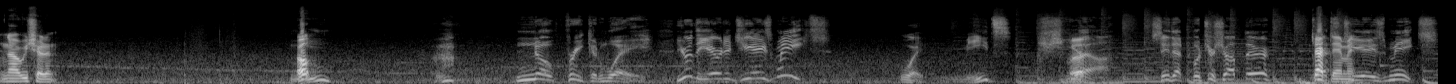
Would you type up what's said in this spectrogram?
No, we shouldn't. Oh, No freaking way. You're the heir to GA's meats. Wait, meats? What? Yeah. See that butcher shop there? God That's damn it. GA's meats.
